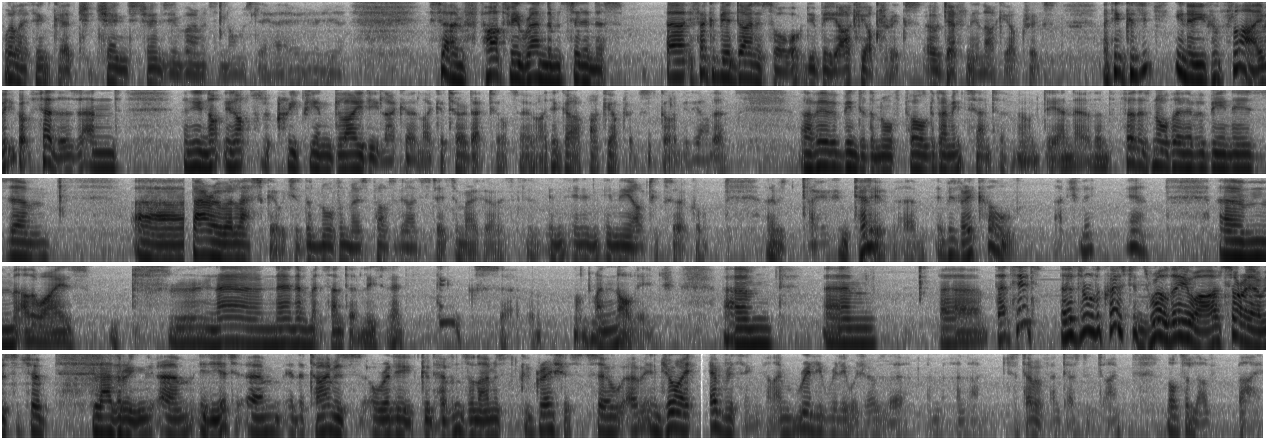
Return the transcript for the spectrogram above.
will I think uh, change change the environment enormously. Uh, yeah. So part three, random silliness. Uh, if I could be a dinosaur, what would you be? Archaeopteryx. Oh, definitely an Archaeopteryx. I think because it's you know you can fly, but you've got feathers and and you're not you're not sort of creepy and glidey like a like a pterodactyl. So I think Archaeopteryx has got to be the answer. You ever been to the North Pole? Did I meet Santa? Oh dear, no. The furthest north I've ever been is um, uh, Barrow, Alaska, which is the northernmost part of the United States of America. It's in, in, in the Arctic Circle. And it was, I can tell you, um, it was very cold, actually. Yeah. Um, otherwise, no, no, never met Santa, at least I don't think so. Not to my knowledge. Um, um uh, that's it. Those are all the questions. Well, there you are. Sorry I was such a blathering um, idiot. Um, the time is already, good heavens, and I'm good gracious. So uh, enjoy everything, and I really, really wish I was there. and I just have a fantastic time. Lots of love. Bye.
